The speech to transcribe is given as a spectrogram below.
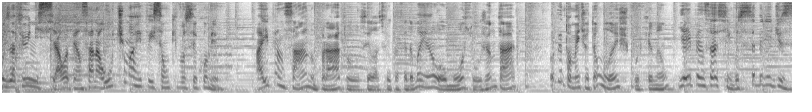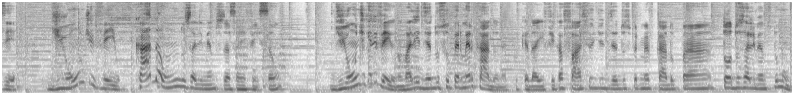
O desafio inicial é pensar na última refeição que você comeu. Aí pensar no prato, sei lá, se foi café da manhã, ou almoço, ou jantar, ou eventualmente até um lanche, por que não? E aí pensar assim, você saberia dizer de onde veio cada um dos alimentos dessa refeição? De onde que ele veio? Não vale dizer do supermercado, né? Porque daí fica fácil de dizer do supermercado para todos os alimentos do mundo.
